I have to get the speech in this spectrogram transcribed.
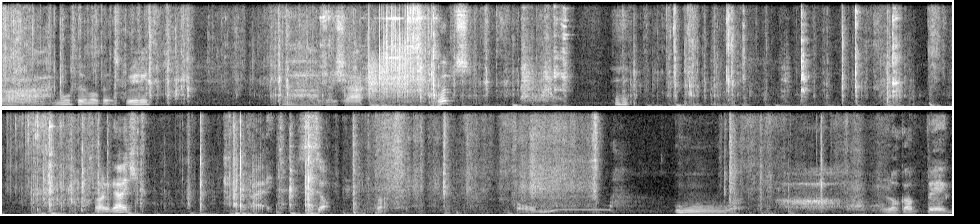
Ah, no thermal paste, really? Ah, oh, sharp. Whoops. Sorry guys. Right, so got foam. Ooh. Look how big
